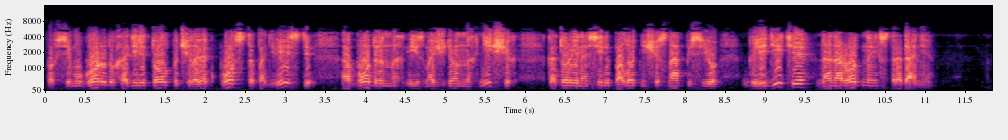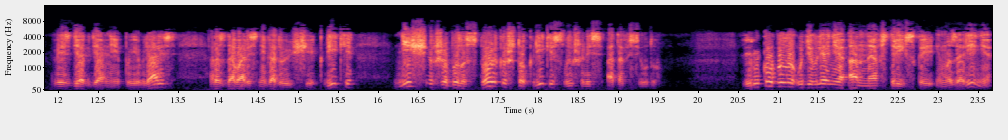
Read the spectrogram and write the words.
По всему городу ходили толпы человек поста, по двести, ободранных и изможденных нищих, которые носили полотнище с надписью «Глядите на народные страдания». Везде, где они появлялись, раздавались негодующие крики, нищих же было столько, что крики слышались отовсюду. Велико было удивление Анны Австрийской и Мазарини,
